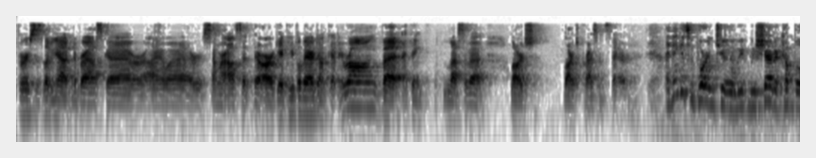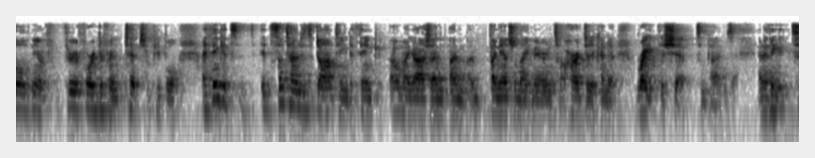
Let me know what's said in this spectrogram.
versus living out in Nebraska or Iowa or somewhere else. That there are gay people there. Don't get me wrong, but I think less of a large large presence there. I think it's important too. We, we shared a couple, you know, three or four different tips for people. I think it's it's sometimes it's daunting to think, oh my gosh, I'm I'm a financial nightmare, and it's hard to kind of right the ship sometimes. And I think it's,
